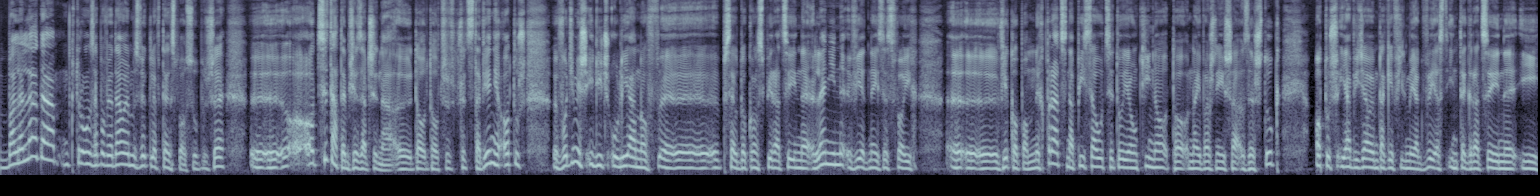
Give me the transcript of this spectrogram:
Balelada, którą zapowiadałem zwykle w ten sposób, że o, cytatem się zaczyna to, to przedstawienie. Otóż Włodzimierz Ilicz Ulianow, pseudokonspiracyjne Lenin w jednej ze swoich e, wiekopomnych prac napisał, cytuję, kino to najważniejsza ze sztuk. Otóż ja widziałem takie filmy jak Wyjazd Integracyjny i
